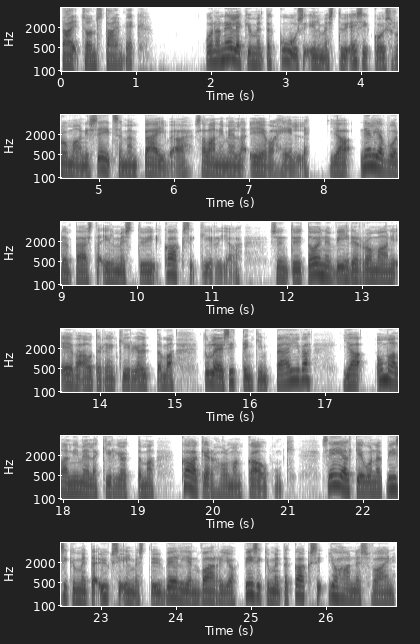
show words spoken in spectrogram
tai John Steinbeck. Vuonna 1946 ilmestyi esikoisromaani Seitsemän päivää salanimellä Eeva Helle. Ja neljän vuoden päästä ilmestyi kaksi kirjaa. Syntyi toinen viihderomaani Eeva Autereen kirjoittama Tulee sittenkin päivä ja omalla nimellä kirjoittama Kaakerholman kaupunki. Sen jälkeen vuonna 1951 ilmestyi Veljen varjo, 52 Johannes vain,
